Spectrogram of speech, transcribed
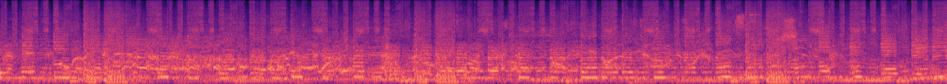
Thank you.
